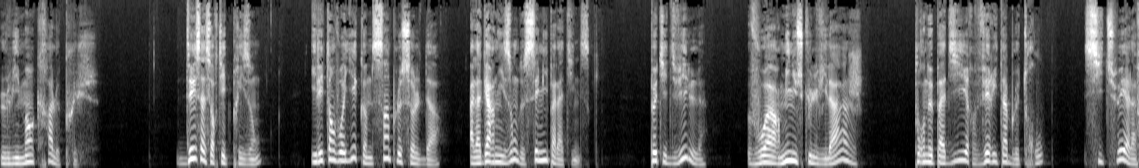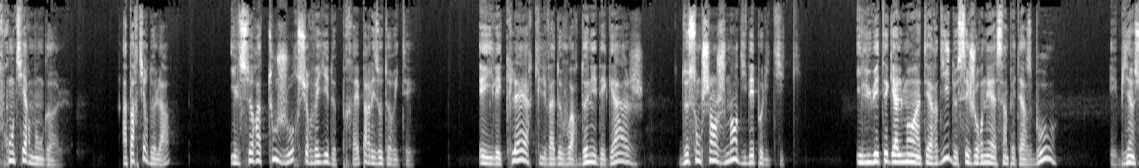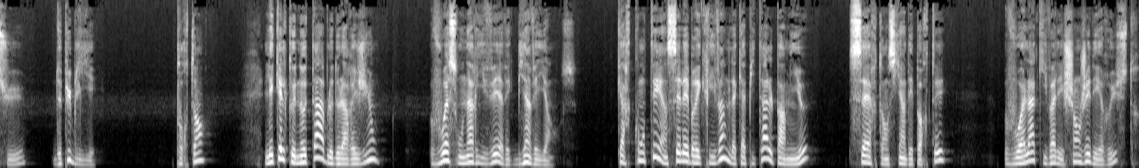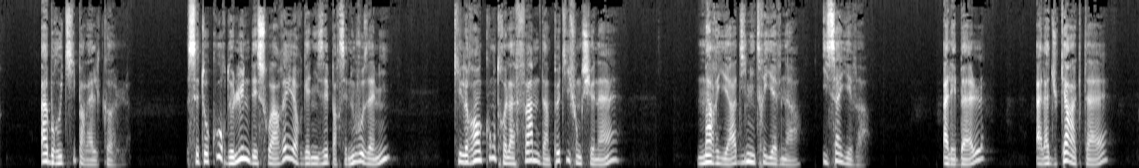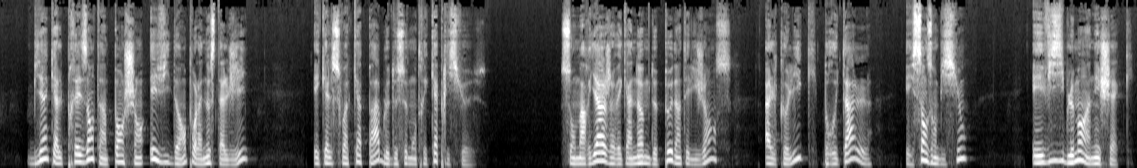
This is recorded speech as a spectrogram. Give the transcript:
lui manquera le plus. Dès sa sortie de prison, il est envoyé comme simple soldat à la garnison de Semipalatinsk, petite ville, voire minuscule village, pour ne pas dire véritable trou, situé à la frontière mongole. À partir de là, il sera toujours surveillé de près par les autorités. Et il est clair qu'il va devoir donner des gages de son changement d'idée politique. Il lui est également interdit de séjourner à Saint-Pétersbourg et bien sûr de publier. Pourtant, les quelques notables de la région voient son arrivée avec bienveillance car compter un célèbre écrivain de la capitale parmi eux, certes ancien déporté, voilà qui va les changer des rustres, abrutis par l'alcool. C'est au cours de l'une des soirées organisées par ses nouveaux amis qu'il rencontre la femme d'un petit fonctionnaire, Maria Dmitrievna Isaïeva. Elle est belle, elle a du caractère, bien qu'elle présente un penchant évident pour la nostalgie, et qu'elle soit capable de se montrer capricieuse. Son mariage avec un homme de peu d'intelligence, alcoolique, brutal et sans ambition, est visiblement un échec.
